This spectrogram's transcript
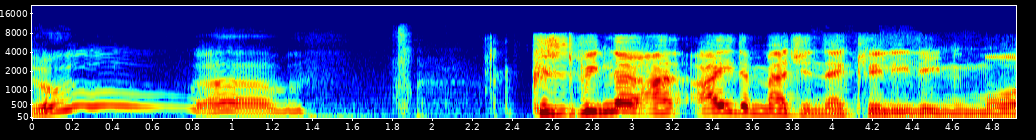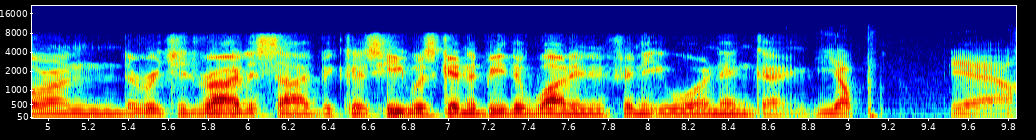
ooh, um, Because we know, I, I'd imagine they're clearly leaning more on the Richard Rider side because he was going to be the one in Infinity War and Endgame. yep, yeah.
